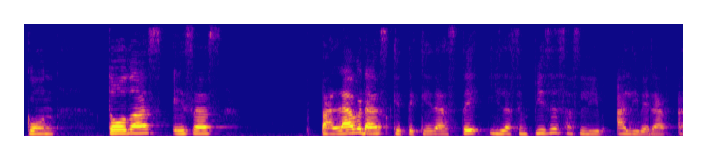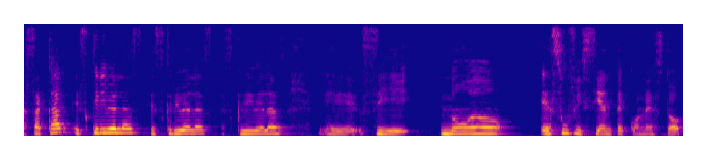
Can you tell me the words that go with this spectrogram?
con todas esas palabras que te quedaste y las empieces a, liberar, a sacar, escríbelas, escríbelas, escríbelas. Eh, si no es suficiente con esto,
